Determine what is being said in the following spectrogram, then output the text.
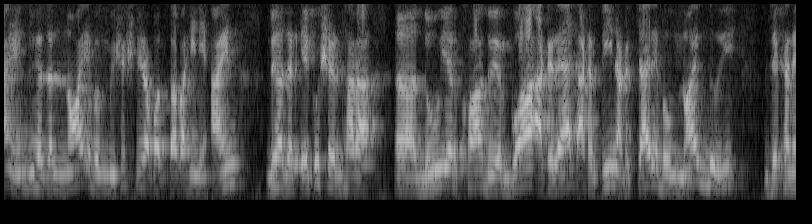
আইন দুই হাজার নয় এবং বিশেষ নিরাপত্তা বাহিনী আইন দুই একুশের ধারা দুই এর খ, দুই এর গ, আটের এক, আটের তিন, আটের চার এবং নয় দুই যেখানে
